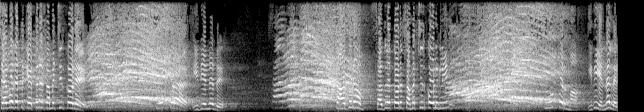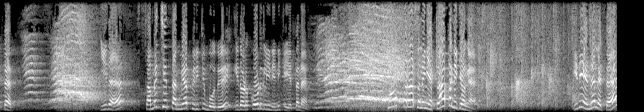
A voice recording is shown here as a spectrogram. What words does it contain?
செவ்வகத்துக்கு எத்தனை சமைச்சிருக்கோடு? சூப்பர். இது என்னது? சதுரம். சதுரத்தோட சமைச்சிருக்கோடுகளின்? சூப்பர்மா. இது என்ன லெட்டர் இத சமச்சீர் தன்மையா பிரிக்கும் போது இதோட கோடுகளின் எண்ணிக்கை எத்தனை? சூப்பரா சொன்னீங்க. கிளாப் பண்ணிக்கோங்க. இது என்ன லெட்டர்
